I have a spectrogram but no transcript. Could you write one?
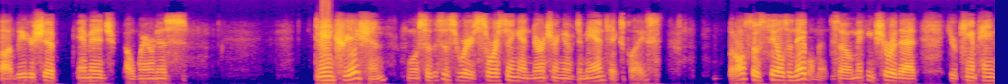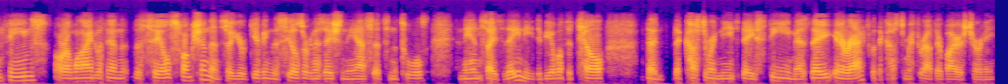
thought leadership, image, awareness. Demand creation, well, so this is where sourcing and nurturing of demand takes place but also sales enablement. So making sure that your campaign themes are aligned within the sales function, and so you're giving the sales organization the assets and the tools and the insights they need to be able to tell the, the customer needs-based theme as they interact with the customer throughout their buyer's journey,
